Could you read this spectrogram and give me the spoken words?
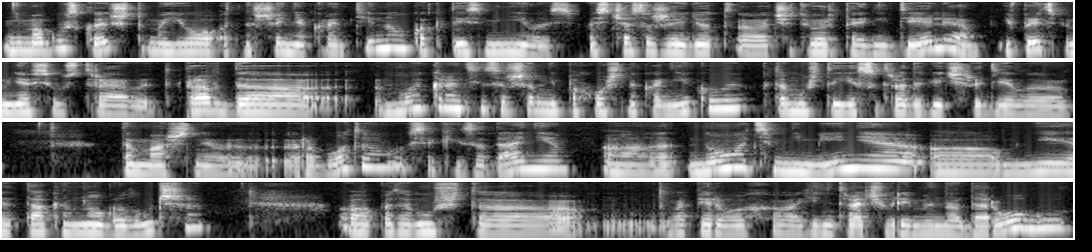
не могу сказать, что мое отношение к карантину как-то изменилось. А сейчас уже идет э, четвертая неделя, и в принципе меня все устраивает. Правда, мой карантин совершенно не похож на каникулы, потому что я с утра до вечера делаю домашнюю работу, всякие задания. А, но, тем не менее, а, мне так намного лучше, потому что, во-первых, а, я не трачу время на дорогу,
